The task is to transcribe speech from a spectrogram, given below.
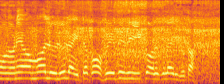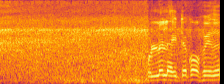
മൂന്ന് മണിയാകുമ്പോൾ ലുലു ലൈറ്റൊക്കെ ഓഫ് ചെയ്ത് ഇത് ഈ കോളത്തിലായിരിക്കും കേട്ടോ. ഫുള്ള് ലൈറ്റൊക്കെ ഓഫ് ചെയ്ത്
